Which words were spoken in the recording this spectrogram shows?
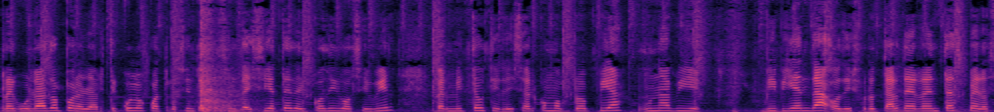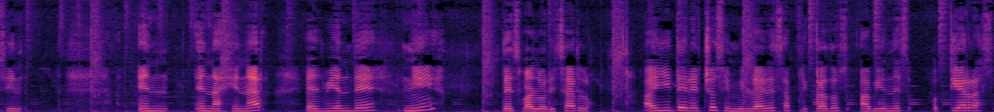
regulado por el artículo 467 del Código Civil, permite utilizar como propia una vivienda o disfrutar de rentas, pero sin enajenar el bien de ni desvalorizarlo. Hay derechos similares aplicados a bienes o tierras,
